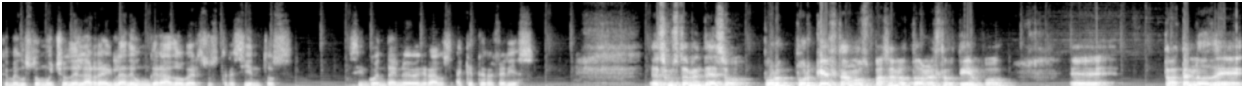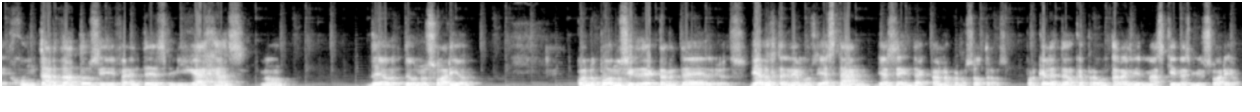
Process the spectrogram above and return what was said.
que me gustó mucho de la regla de un grado versus 359 grados. ¿A qué te referías? Es justamente eso. ¿Por, qué estamos pasando todo nuestro tiempo eh, tratando de juntar datos y diferentes migajas, ¿no? De, de un usuario cuando podemos ir directamente a ellos. Ya los tenemos, ya están, ya están interactuando con nosotros. ¿Por qué le tengo que preguntar a alguien más quién es mi usuario?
